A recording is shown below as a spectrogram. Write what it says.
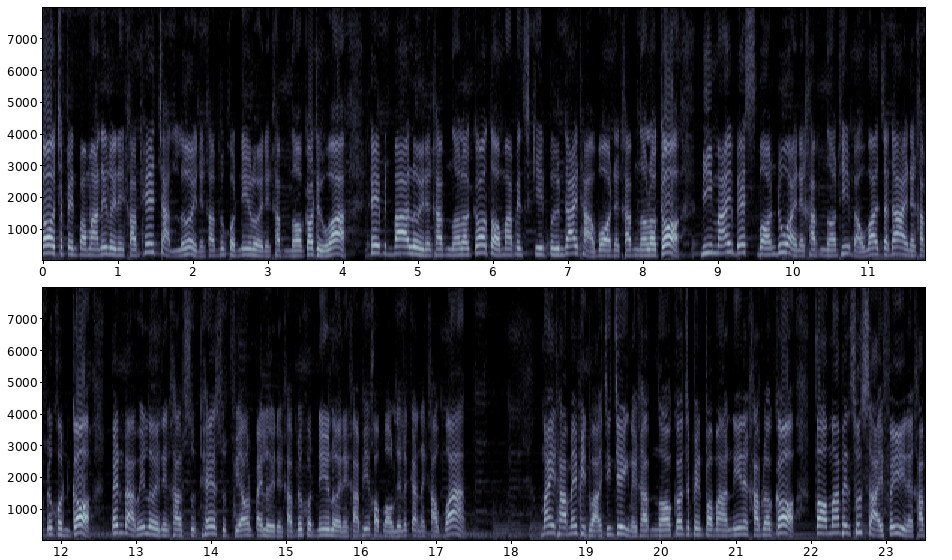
ก็จะเป็นประมาณนี้เลยนะครับเท่จัดเลยนะครับทุกคนนี่เลยนะครับเนาะก็ถือว่าเท่เป็นบ้าเลยนะครับนาะแล้วก็ต่อมาเป็นสกีนปืนได้ถาวรนะครับนาะแล้วก็มีไม้เบสบอลด้วยนะครับนาะที่แบบว่าจะได้นะครับทุกคนก็เป็นแบบนี้เลยนะครับสุดเท่สุดเฟี้ยวไปเลยนะครับทุกคนนี่เลยนะครับพี่ขอบอกเลยแล้วกันนะครับว่าไม่ทำให้ผิดหวังจริง ๆ นะครับเนาะก็จะเป็นประมาณนี้นะครับ แล้วก็ต่อมาเป็นชุดสายฟรีนะครับ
